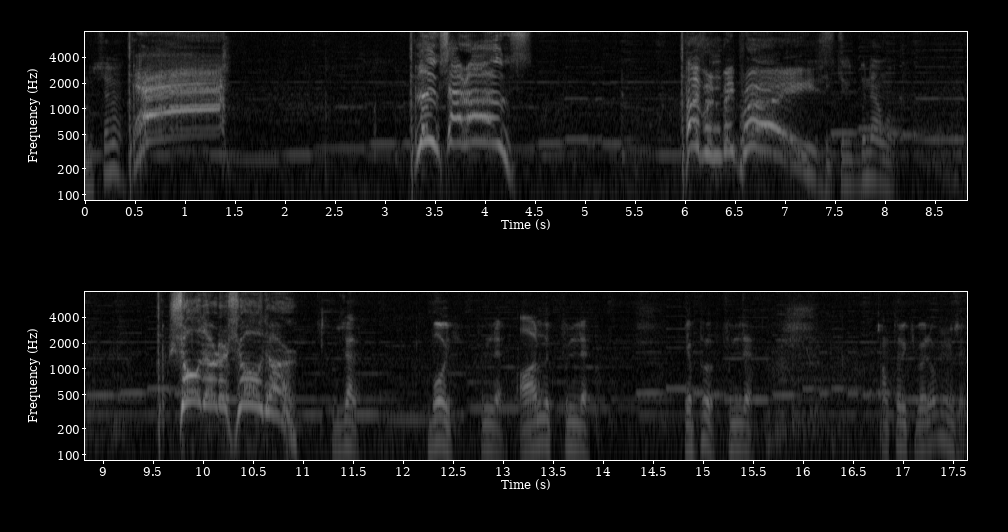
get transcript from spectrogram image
Konuşsana. Ah! Loose arrows! Heaven be praised! Siktir bu ne ama? Shoulder to shoulder! Güzel. Boy fulle. Ağırlık fulle. Yapı fulle. Ama tabii ki böyle olmayacak.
